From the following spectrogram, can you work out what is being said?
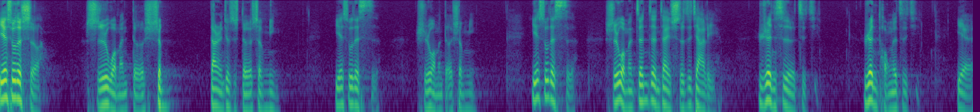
耶稣的舍使我们得生，当然就是得生命。耶稣的死。使我们得生命，耶稣的死使我们真正在十字架里认识了自己，认同了自己，也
